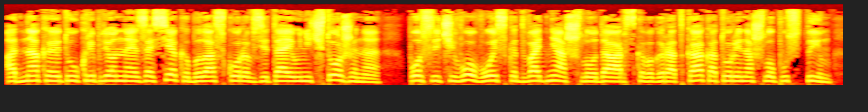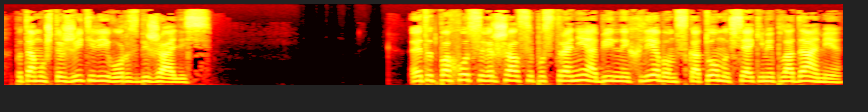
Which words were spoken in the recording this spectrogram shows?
Однако эта укрепленная засека была скоро взята и уничтожена, после чего войско два дня шло до Арского городка, который нашло пустым, потому что жители его разбежались. Этот поход совершался по стране, обильной хлебом, скотом и всякими плодами,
